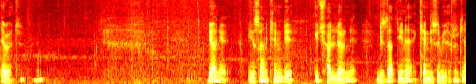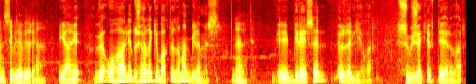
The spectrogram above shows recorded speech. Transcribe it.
Evet. Yani insan kendi iç hallerini bizzat yine kendisi bilir. Kendisi bilebilir yani. Yani ve o hali dışarıdaki baktığı zaman bilemez. Evet. E, bireysel özelliği var. Sübjektif değeri var.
